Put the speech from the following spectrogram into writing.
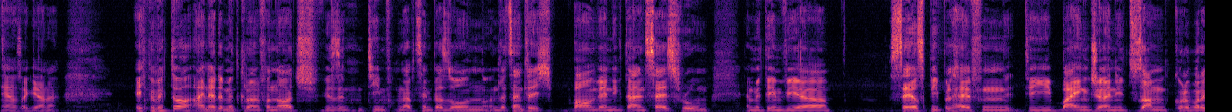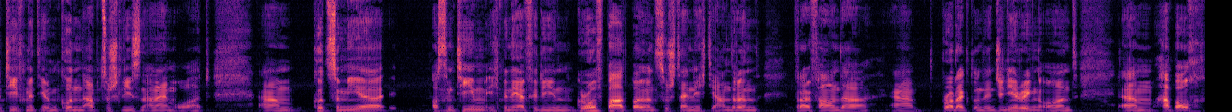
Ja, sehr gerne. Ich bin Victor, einer der Mitgründer von Notch. Wir sind ein Team von knapp zehn Personen und letztendlich bauen wir einen digitalen Sales Room, äh, mit dem wir Salespeople helfen, die Buying Journey zusammen kollaborativ mit ihrem Kunden abzuschließen an einem Ort. Ähm, kurz zu mir aus dem Team, ich bin eher für den Growth Part bei uns zuständig, die anderen drei Founder, äh, Product und Engineering und ähm, habe auch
